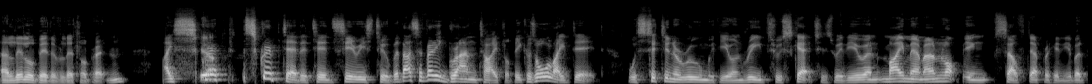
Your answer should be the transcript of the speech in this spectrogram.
a little bit of Little Britain. I script script edited series two, but that's a very grand title because all I did was sit in a room with you and read through sketches with you. And my memory, I'm not being self-deprecating you, but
